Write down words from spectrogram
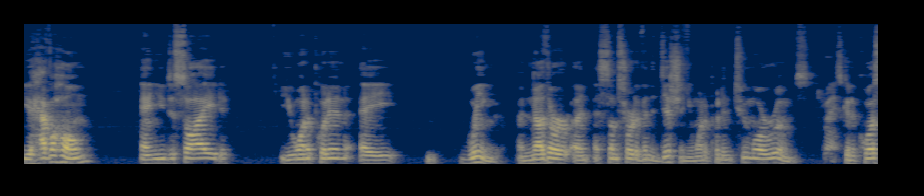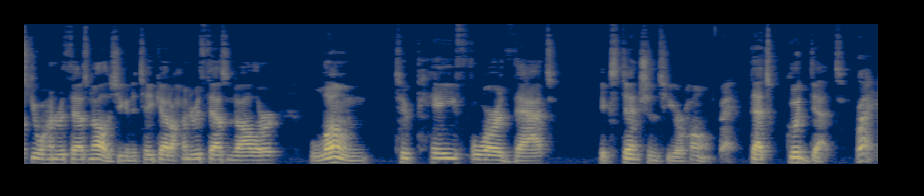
You have a home, and you decide you want to put in a wing, another uh, some sort of an addition. You want to put in two more rooms. Right. It's going to cost you hundred thousand dollars. You're going to take out a hundred thousand dollar loan to pay for that extension to your home. Right. that's good debt. Right.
